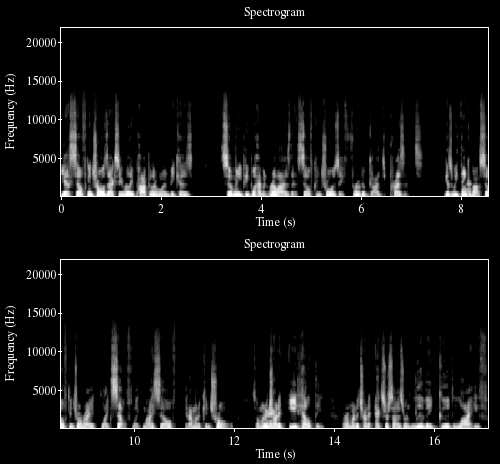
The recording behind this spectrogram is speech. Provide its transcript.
Yeah, self-control is actually a really popular one because so many people haven't realized that self-control is a fruit of God's presence because we think about self control, right? Like self, like myself, and I'm going to control. So I'm going right. to try to eat healthy, or I'm going to try to exercise or live a good life.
